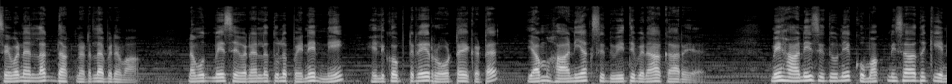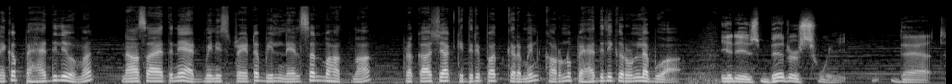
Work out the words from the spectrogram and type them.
සෙවනැල්ලක් දක්නට ලැබෙනවා. නමුත් මේ සෙවනැල්ල තුළ පෙනෙන්නේ හෙලිකොප්ටරේ රෝට එකට යම් හානියක් සිදුවී තිබෙන ආකාරය. මේ හානි සිදුවනේ කුමක් නිසාද කියන එක පැහැදිලිවම නාසාඇතනය ඇඩමිනිස්ට්‍රේට බිල් නෙල්සන් මහත්මා ප්‍රකාශයක් ඉදිරිපත් කරමින් කරුණු පැහැදිලි කරුන් ලැබවා. It is bittersweet that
